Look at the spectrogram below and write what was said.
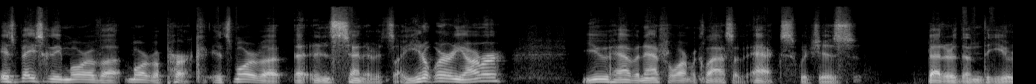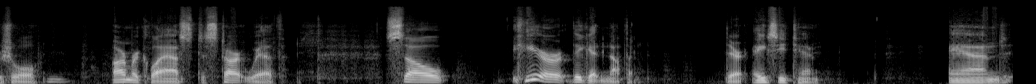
It's basically more of a more of a perk. It's more of a, an incentive. It's like you don't wear any armor, you have a natural armor class of X, which is better than the usual armor class to start with. So here they get nothing. They're AC 10. And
